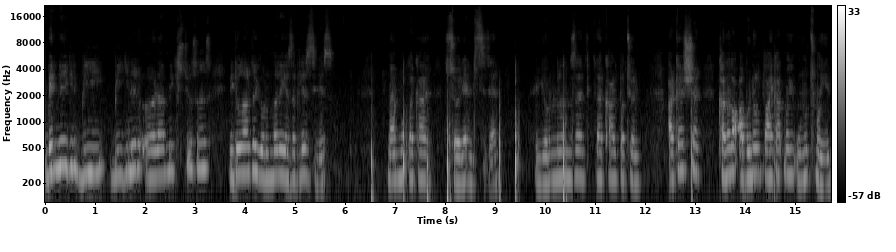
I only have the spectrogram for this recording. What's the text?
Benimle ilgili bi- bilgileri öğrenmek istiyorsanız videolarda yorumlara yazabilirsiniz. Ben mutlaka söylerim size. Yorumlarınıza tıkla kalp atıyorum. Arkadaşlar kanala abone olup like atmayı unutmayın.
